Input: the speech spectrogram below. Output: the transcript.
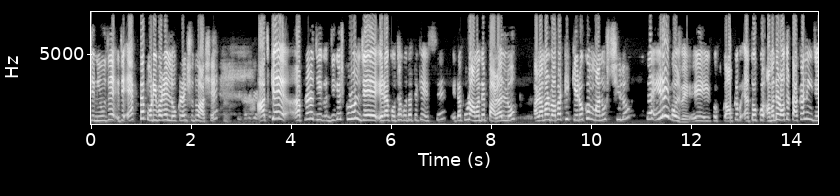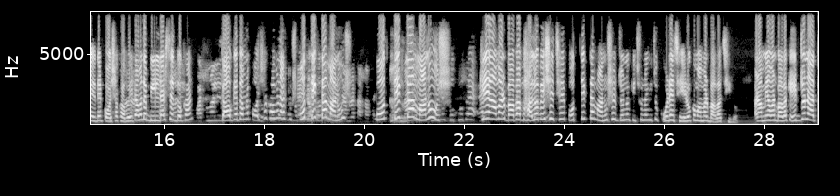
যে নিউজে যে একটা পরিবারের লোকরাই শুধু আসে। আজকে আপনারা জিজ্ঞেস করুন যে এরা কোথা কোথা থেকে এসছে? এটা পুরো আমাদের পাড়ার লোক। আর আমার বাবা ঠিক কীরকম মানুষ ছিল? তা এরাই বলবে। কাউকে এত আমাদের অত টাকা নেই যে এদের পয়সা খাব এটা আমাদের বিল্ডার্স এর দোকান। কাউকে তো আমরা পয়সা খাব না। প্রত্যেকটা মানুষ প্রত্যেকটা মানুষ কে আমার বাবা ভালোবেসেছে, প্রত্যেকটা মানুষের জন্য কিছু না কিছু করেছে, এরকম আমার বাবা ছিল। আর আমি আমার বাবাকে, এর জন্য এত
